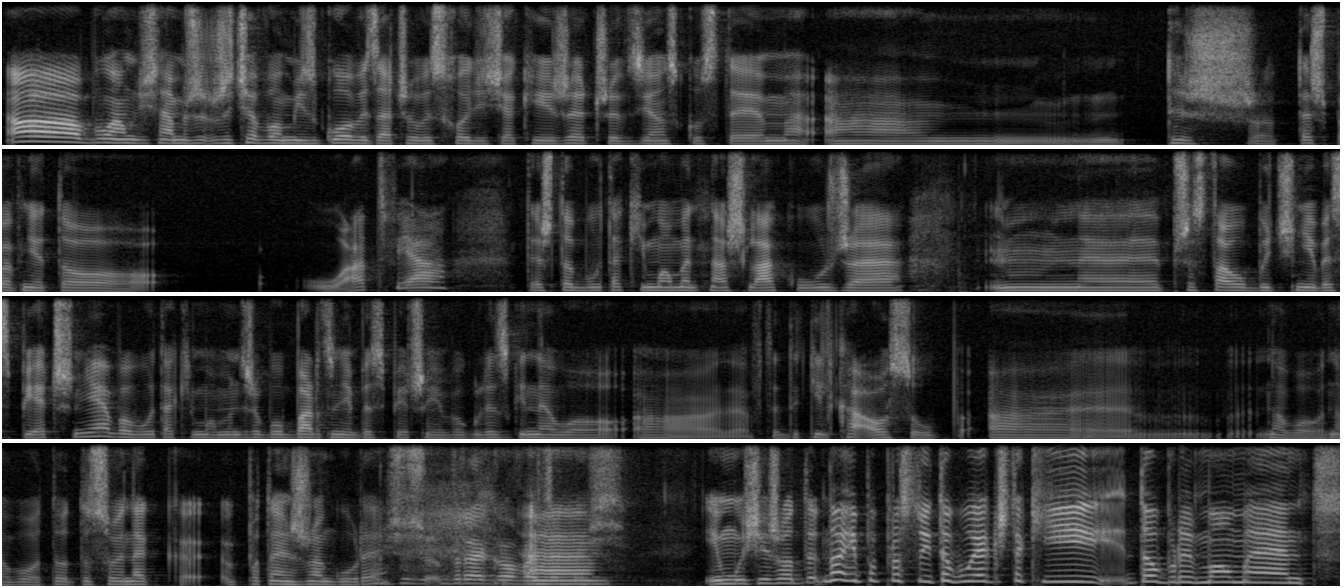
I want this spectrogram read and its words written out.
o, byłam gdzieś tam ży- życiowo mi z głowy zaczęły schodzić jakieś rzeczy, w związku z tym em, też, też pewnie to ułatwia. Też to był taki moment na szlaku, że mm, e, przestało być niebezpiecznie, bo był taki moment, że było bardzo niebezpiecznie i w ogóle zginęło e, wtedy kilka osób, e, no bo, no bo to, to są jednak potężne góry. Musisz odreagować jakoś. I musisz od... No i po prostu i to był jakiś taki dobry moment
